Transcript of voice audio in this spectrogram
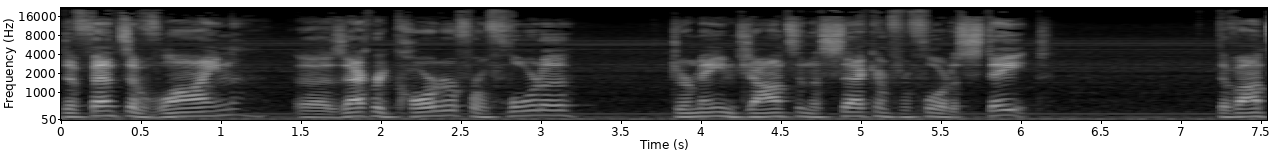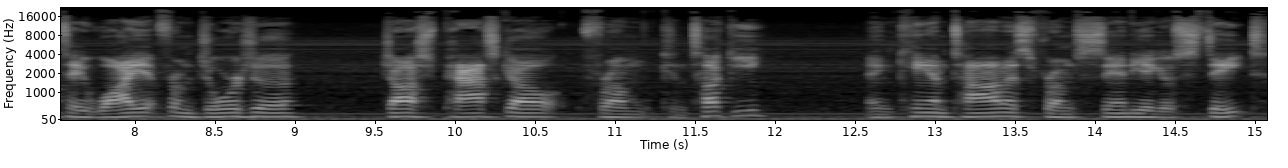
Defensive line uh, Zachary Carter from Florida, Jermaine Johnson II from Florida State, Devonte Wyatt from Georgia, Josh Paschal from Kentucky, and Cam Thomas from San Diego State.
